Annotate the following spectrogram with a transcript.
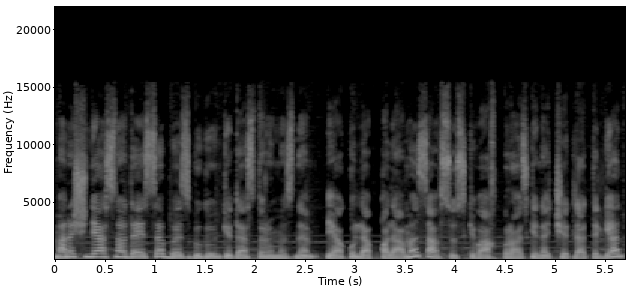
mana shunday asnoda esa biz bugungi dasturimizni yakunlab qolamiz. Afsuski vaqt birozgina chetlatilgan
